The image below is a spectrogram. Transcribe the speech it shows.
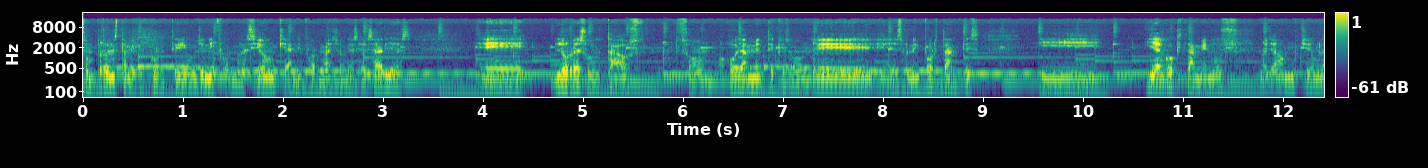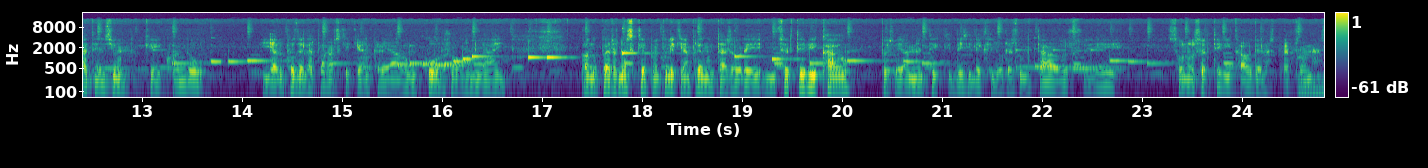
son personas también que contribuyen información, que dan información necesarias. Eh, los resultados son obviamente que son, eh, son importantes y, y, algo que también nos, llama muchísimo la atención, que cuando, y algo pues de las personas que quieran crear un curso online, cuando personas que de pronto le quieran preguntar sobre un certificado, pues obviamente decirle que los resultados son los certificados de las personas.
